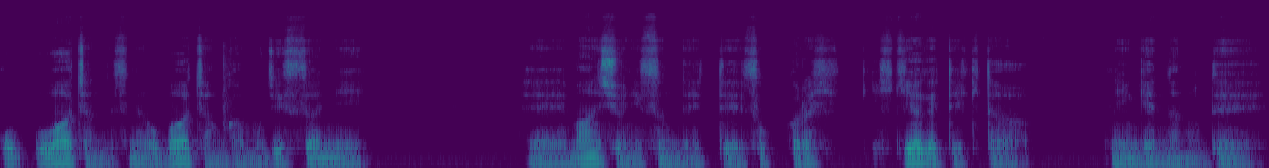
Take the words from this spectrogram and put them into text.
おおばあちゃんですね。おばあちゃんがもう実際に、えー、満州に住んでいて、そこから引き上げてきた人間なので、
